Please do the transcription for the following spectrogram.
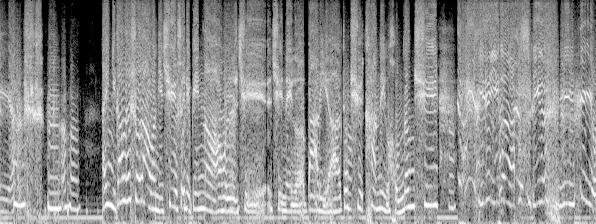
哎呀，嗯哼。哎，你刚才说到了你去菲律宾呢，或者是去去那个巴黎啊，就去看那个红灯区。你是一个一个你是有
